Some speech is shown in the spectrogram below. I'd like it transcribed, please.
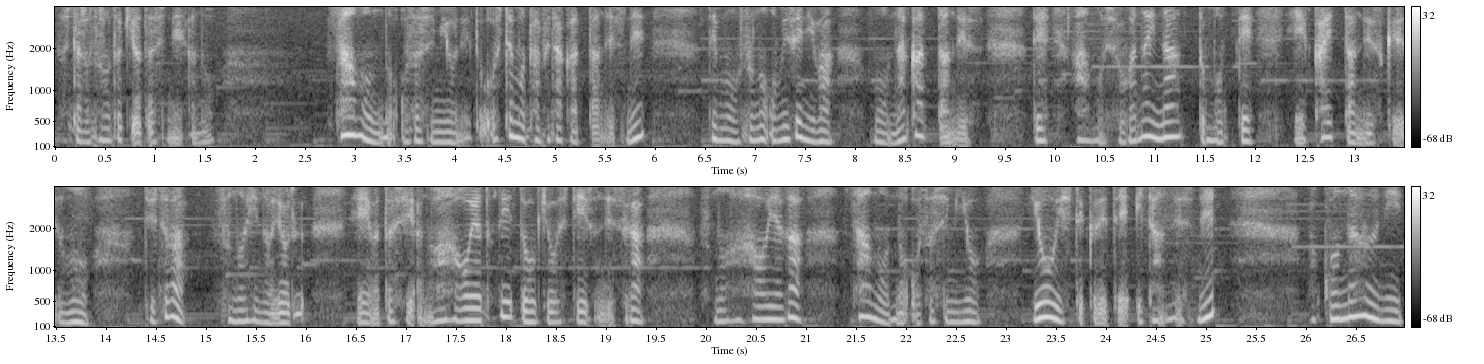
そしたらその時私ねあのサーモンのお刺身をねどうしても食べたかったんですねでもそのお店にはもうなかったんです。で、ああ、もうしょうがないなと思って、えー、帰ったんですけれども、実はその日の夜、えー、私、あの母親とね、同居をしているんですが、その母親がサーモンのお刺身を用意してくれていたんですね。まあ、こんな風に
